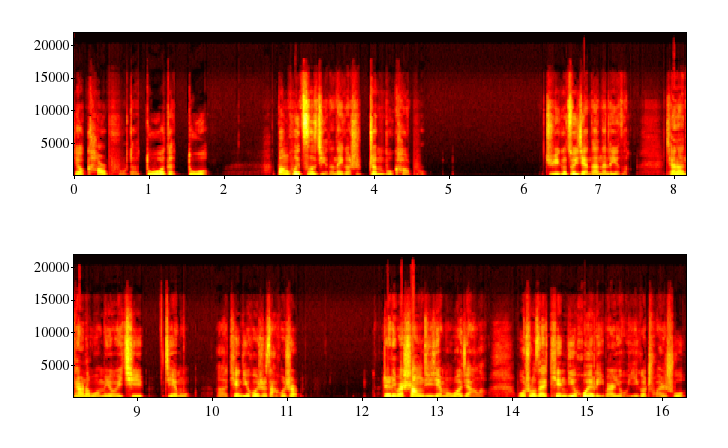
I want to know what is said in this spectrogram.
要靠谱的多得多。帮会自己的那个是真不靠谱。举一个最简单的例子，前两天呢，我们有一期节目啊，天地会是咋回事这里边上集节目我讲了，我说在天地会里边有一个传说，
